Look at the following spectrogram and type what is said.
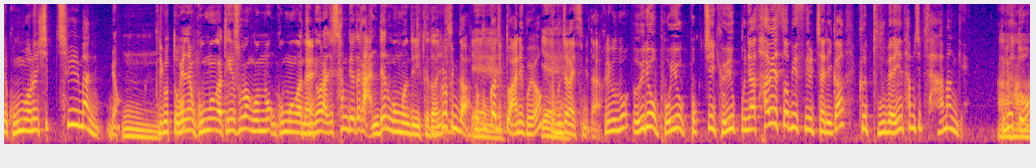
근데 공무원은 17만 명. 음. 그리고 또 왜냐하면 공무원 같은 경우 소방 공무원, 공무원 같은 네. 경우는 아직 3교대가 안 되는 공무원들이 있거든요. 그렇습니다. 예. 또 국가직도 아니고요. 예. 그 문제가 있습니다. 그리고 의료, 보육, 복지, 교육 분야 사회 서비스 일자리가 그 두 배인 34만 개. 그리고 아하. 또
